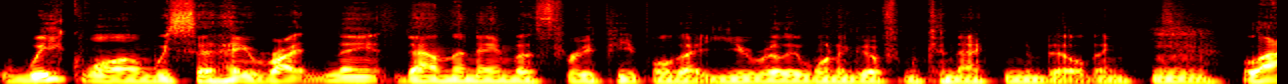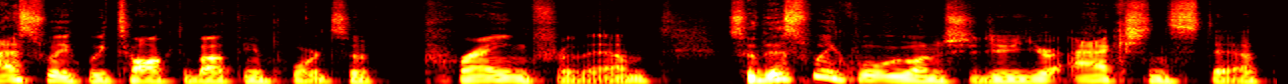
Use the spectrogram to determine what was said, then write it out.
week one, we said, hey, write na- down the name of three people that you really want to go from connecting to building. Mm. Last week we talked about the importance of praying for them. So this week, what we wanted to do, your action step,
